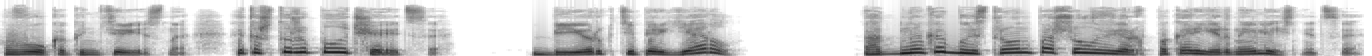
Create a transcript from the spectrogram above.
Во, как интересно, это что же получается? Бьорк теперь ярл? Однако быстро он пошел вверх по карьерной лестнице.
